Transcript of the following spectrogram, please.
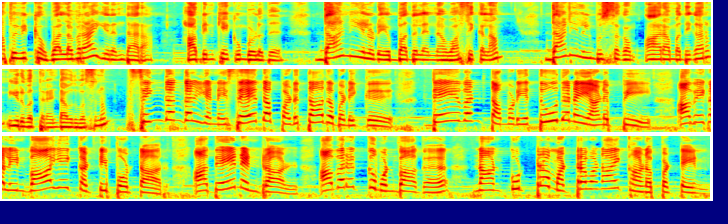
தப்புவிக்க வல்லவராய் இருந்தாரா? அப்படின்னு கேட்கும் பொழுது தானியேலுடைய பதில் என்ன? வாசிக்கலாம். தானியேலின் புஸ்தகம் ஆறாம் அதிகாரம் இருபத்தி ரெண்டாவது வசனம். சிங்கங்கள் என்னை சேதப்படுத்தாதபடிக்கு தேவன் தம்முடைய தூதனை அனுப்பி அவைகளின் வாயை கட்டி போட்டார். அதேனென்றால் அவருக்கு முன்பாக நான் குற்றமற்றவனாய் காணப்பட்டேன்.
